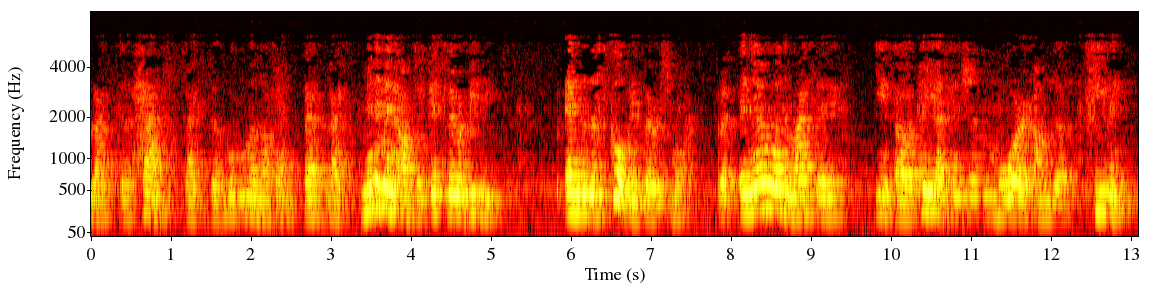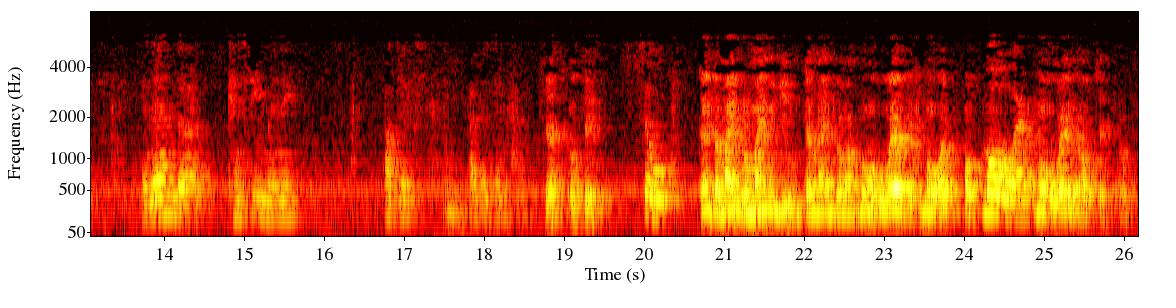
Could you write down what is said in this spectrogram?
like the hand, like the movement of hand, that like many, many objects gets very busy and the scope is very small. But and then when the mind say in- uh, paying attention more on the feeling, and then the can see many objects at the same time. Yes, okay. So Then the mind reminding you, the mind more aware of the, more of, of more aware, more aware the object. Okay.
